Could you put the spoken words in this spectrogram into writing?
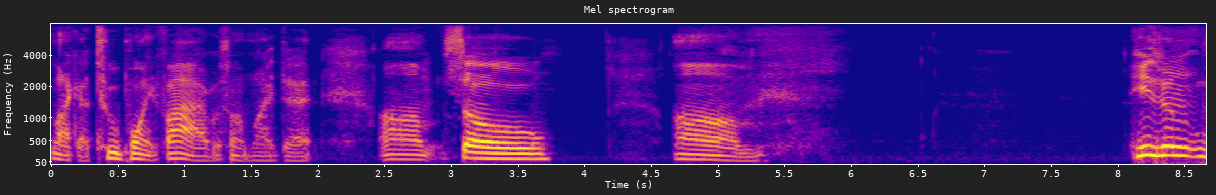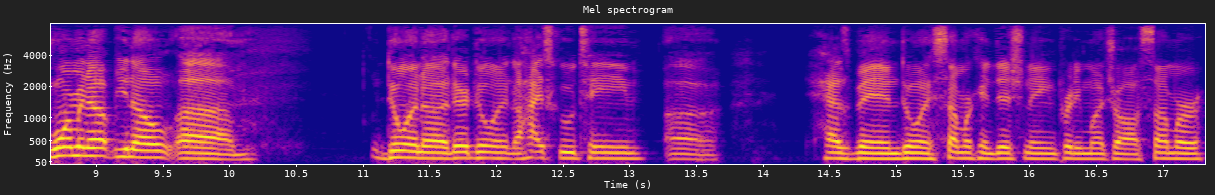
like a 2.5 or something like that. Um, so um he's been warming up, you know, um doing uh they're doing the high school team uh has been doing summer conditioning pretty much all summer.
